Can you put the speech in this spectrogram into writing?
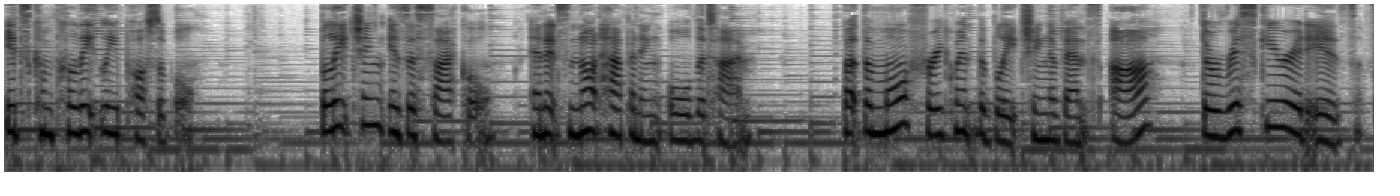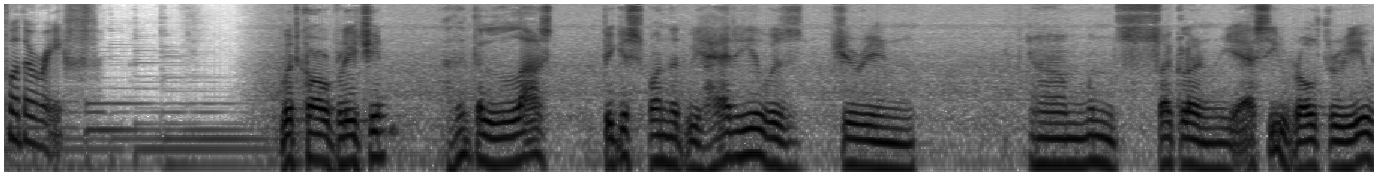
It's completely possible. Bleaching is a cycle, and it's not happening all the time. But the more frequent the bleaching events are, the riskier it is for the reef. With coral bleaching, I think the last biggest one that we had here was during um, when Cyclone Yasi rolled through here.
